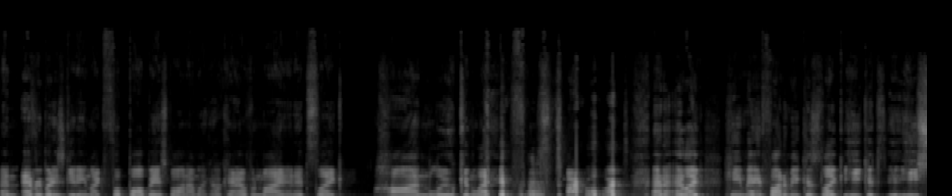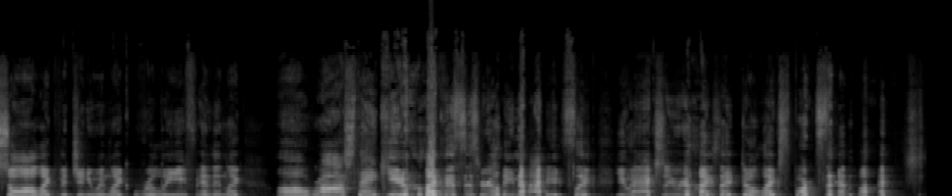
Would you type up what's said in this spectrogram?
and everybody's getting like football, baseball, and I'm like, okay, I open mine, and it's like Han, Luke, and Leia from Star Wars, and, and, like he made fun of me because like he could he saw like the genuine like relief, and then like. Oh Ross, thank you. Like this is really nice. Like you actually realize I don't like sports that much.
